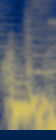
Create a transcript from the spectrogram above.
Bye.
